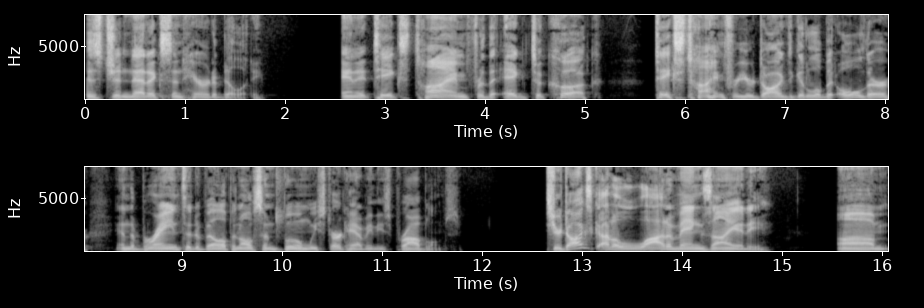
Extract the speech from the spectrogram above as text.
is genetics and heritability. And it takes time for the egg to cook, takes time for your dog to get a little bit older and the brain to develop. And all of a sudden, boom, we start having these problems. So your dog's got a lot of anxiety. Um,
